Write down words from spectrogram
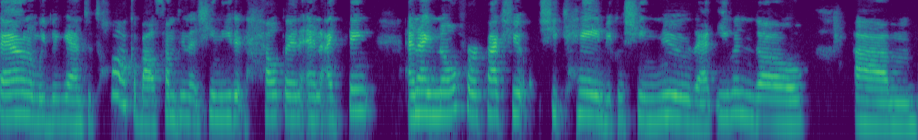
down and we began to talk about something that she needed help in and i think and i know for a fact she she came because she knew that even though um,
